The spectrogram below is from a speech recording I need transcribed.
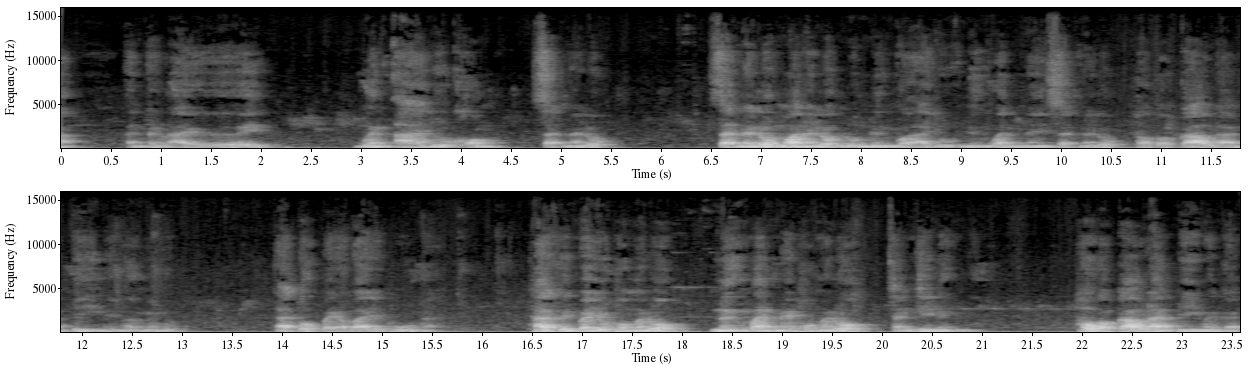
กท่านทั้งหลายเอ๋ยเหมือนอายุของสัตว์นรก สัตว์นรกม้อนรกลุมหนึ่งก็อายุหนึ่งวันในสัตว์นรกเท่ากับเก้าล้านปีในเมืองมนุษย์ถ้าตกไปอบายภูมินะถ้าขึ้นไปอยู่พรมโลกหนึ่งวันในพรมโลกชั้นที่หนึ่งเท่ากับเก้าล้านปีเหมือนกัน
